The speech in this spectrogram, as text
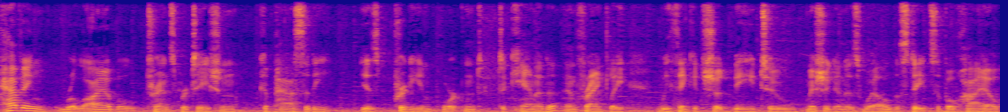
having reliable transportation capacity is pretty important to Canada, and frankly, we think it should be to Michigan as well. The states of Ohio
